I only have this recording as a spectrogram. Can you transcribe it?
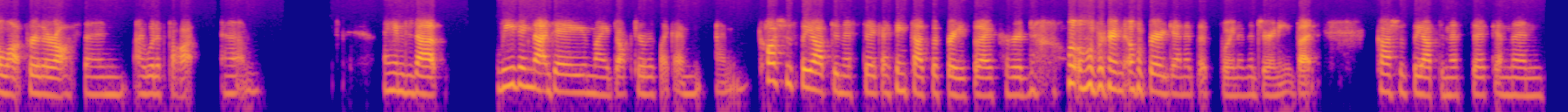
a lot further off than I would have thought. Um, I ended up leaving that day. My doctor was like, "I'm I'm cautiously optimistic." I think that's a phrase that I've heard over and over again at this point in the journey, but cautiously optimistic. And then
